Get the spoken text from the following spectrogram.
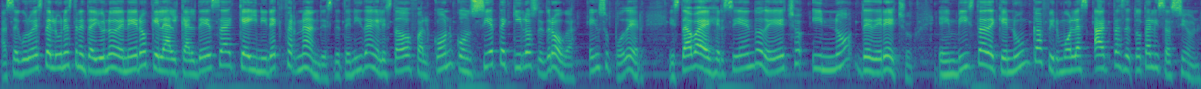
aseguró este lunes 31 de enero que la alcaldesa Keinirek Fernández, detenida en el estado Falcón con 7 kilos de droga en su poder, estaba ejerciendo de hecho y no de derecho, en vista de que nunca firmó las actas de totalización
